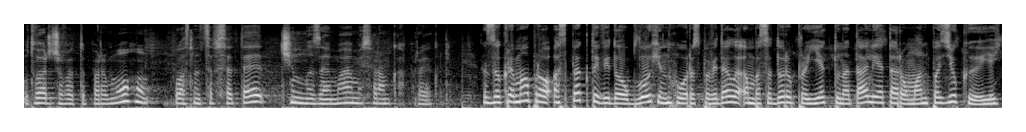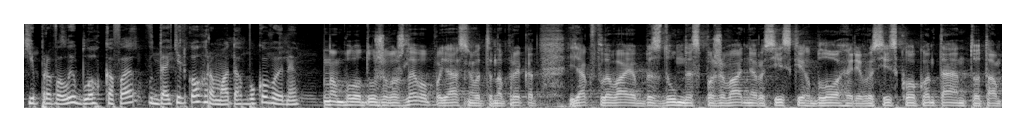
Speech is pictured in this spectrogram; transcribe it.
утверджувати перемогу. Власне, це все те, чим ми займаємося в рамках проєкту. Зокрема, про аспекти відеоблогінгу розповідали амбасадори проєкту Наталія та Роман Пазюки, які провели блог-кафе в декількох громадах Буковини. Нам було дуже важливо пояснювати, наприклад, як впливає бездумне споживання російських блогерів, російського контенту, там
